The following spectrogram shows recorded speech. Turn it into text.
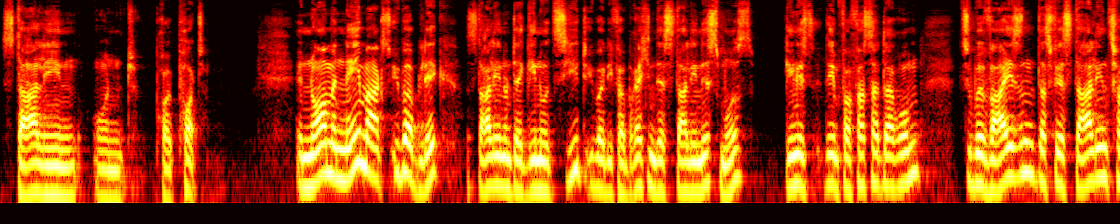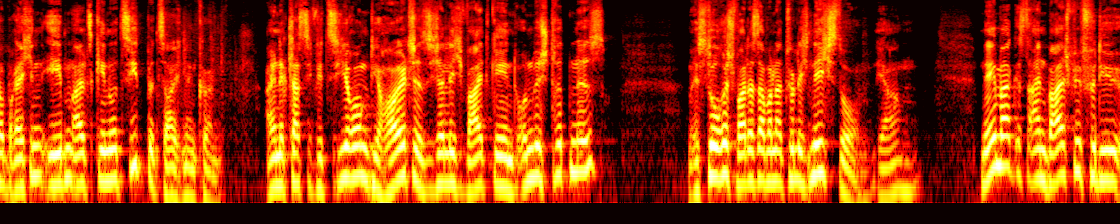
Stalin und Pol Pot. In Norman Neymarks Überblick Stalin und der Genozid über die Verbrechen des Stalinismus ging es dem Verfasser darum, zu beweisen, dass wir Stalins Verbrechen eben als Genozid bezeichnen können. Eine Klassifizierung, die heute sicherlich weitgehend unbestritten ist. Historisch war das aber natürlich nicht so. Ja, Neymark ist ein Beispiel für die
